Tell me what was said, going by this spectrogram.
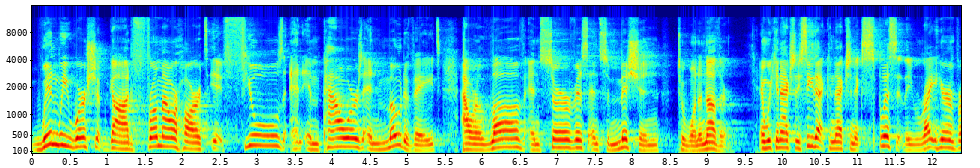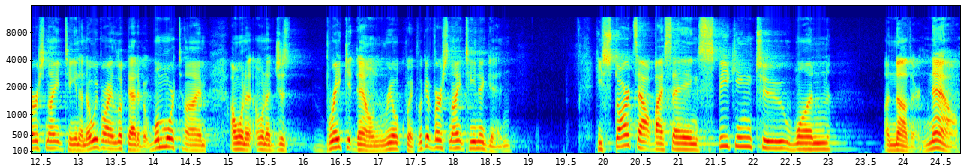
When we worship God from our hearts, it fuels and empowers and motivates our love and service and submission to one another. And we can actually see that connection explicitly right here in verse 19. I know we've already looked at it, but one more time, I want to I just break it down real quick. Look at verse 19 again. He starts out by saying, speaking to one another. Now,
